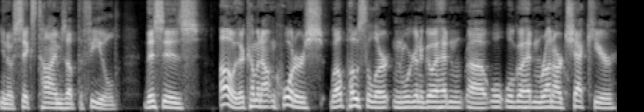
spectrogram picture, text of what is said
you know, six times up the field. This is oh they're coming out in quarters. Well, post alert, and we're going to go ahead and uh, we'll we'll go ahead and run our check here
